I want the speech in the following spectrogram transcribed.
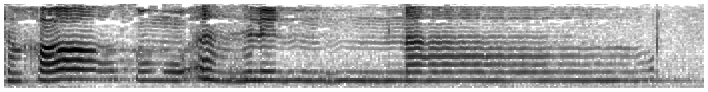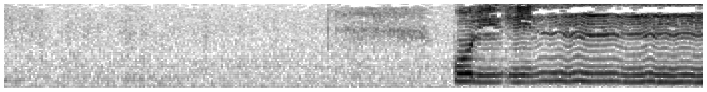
تخاصم أهل النار قل إنما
